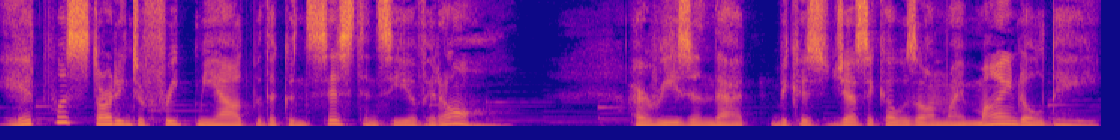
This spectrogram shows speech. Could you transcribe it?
It was starting to freak me out with the consistency of it all. I reasoned that because Jessica was on my mind all day,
